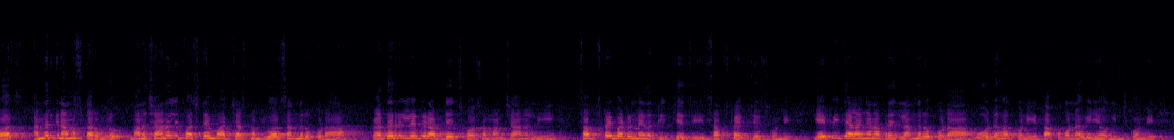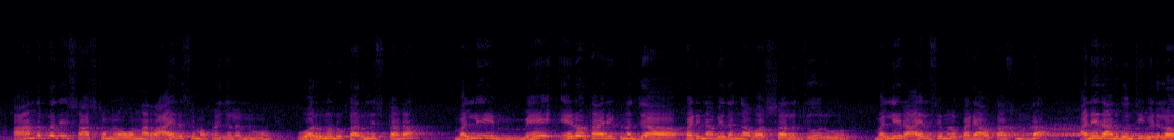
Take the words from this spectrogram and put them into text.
వ్యూవర్స్ అందరికీ నమస్కారములు. మన ఛానల్ని ఫస్ట్ టైం వాచ్ చేస్తున్న వ్యూవర్స్ అందరూ కూడా వెదర్ రిలేటెడ్ అప్డేట్స్ కోసం మన ఛానల్ని సబ్స్క్రైబ్ బటన్ మీద క్లిక్ చేసి సబ్స్క్రైబ్ చేసుకోండి. ఏపీ తెలంగాణ ప్రజలందరూ కూడా ఓటు హక్కుని తప్పకుండా వినియోగించుకోండి. ఆంధ్రప్రదేశ్ రాష్ట్రంలో ఉన్న రాయలసీమ ప్రజలను వరుణుడు కరుణిస్తాడా? మళ్ళీ మే ఏడో తారీఖున జా పడిన విధంగా వర్షాల జోరు మళ్ళీ రాయలసీమలో పడే అవకాశం ఉందా? అనే దాని గురించి వీడియోలో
